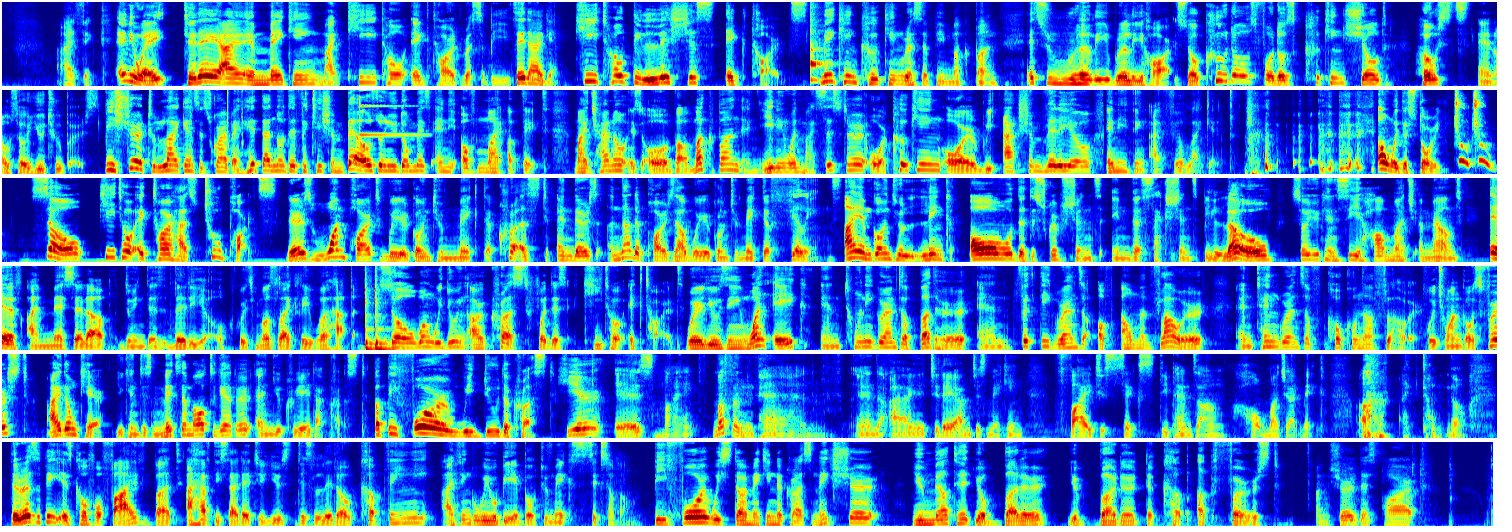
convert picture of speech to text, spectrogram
I think. Anyway, today I am making my keto egg tart recipe. Say that again. Keto delicious egg tarts. Making cooking recipe mukbang it's really, really hard. So kudos for those cooking show hosts and also YouTubers. Be sure to like and subscribe and hit that notification bell so you don't miss any of my update. My channel is all about mukbang and eating with my sister or cooking or reaction video, anything I feel like it. On with the story. Choo choo! So keto egg tart has two parts. There's one part we're going to make the crust and there's another part that we're going to make the fillings. I am going to link all the descriptions in the sections below so you can see how much amount if I mess it up doing this video, which most likely will happen. So when we're doing our crust for this keto egg tart, we're using one egg and 20 grams of butter and 50 grams of almond flour and 10 grams of coconut flour. Which one goes first? I don't care. You can just mix them all together and you create that crust. But before we do the crust, here is my muffin pan and I today I'm just making five to six depends on how much I make uh, I don't know. The recipe is called for five but I have decided to use this little cup thingy. I think we will be able to make six of them before we start making the crust make sure you melted your butter. You buttered the cup up first. I'm sure this part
